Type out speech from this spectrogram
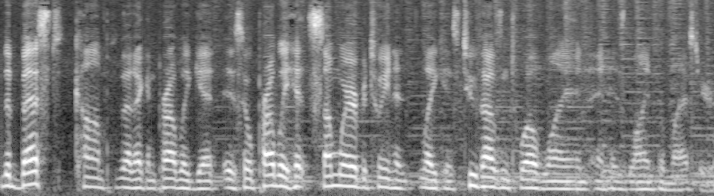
the best comp that I can probably get is he'll probably hit somewhere between his, like his 2012 line and his line from last year.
